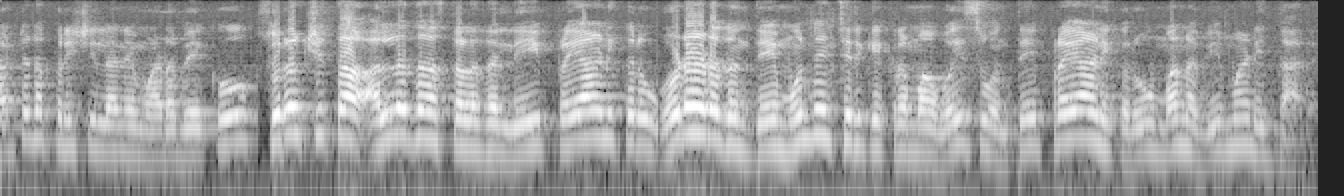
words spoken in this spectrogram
ಕಟ್ಟಡ ಪರಿಶೀಲನೆ ಮಾಡಬೇಕು. ಸುರಕ್ಷಿತ ಅಲ್ಲದ ಸ್ಥಳದಲ್ಲಿ ಪ್ರಯಾಣಿಕರು ಓಡಾಡದಂತೆ ಮುನ್ನೆಚ್ಚರಿಕೆ ಕ್ರಮ ವಹಿಸುವಂತೆ ಪ್ರಯಾಣಿಕರು ಮನವಿ ಮಾಡಿದ್ದಾರೆ.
